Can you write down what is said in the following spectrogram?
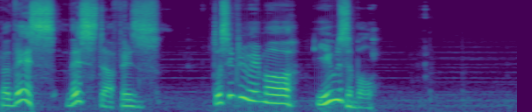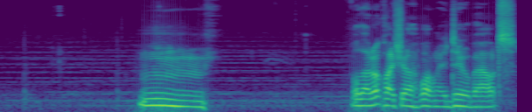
But this, this stuff is does seem to be a bit more usable. Hmm. Although I'm not quite sure what I'm going to do about...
